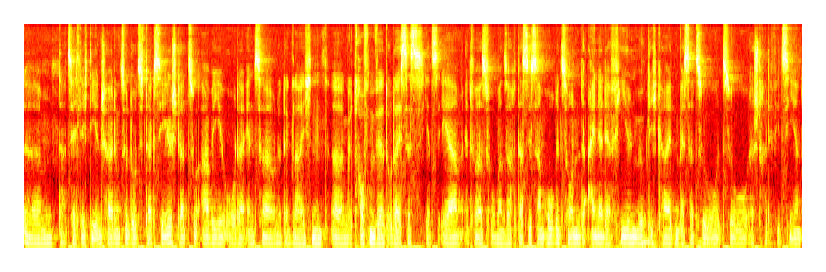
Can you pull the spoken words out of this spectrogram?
ähm, tatsächlich die Entscheidung zu Docetaxel statt zu AVI oder ENSA oder dergleichen äh, getroffen wird? Oder ist das jetzt eher etwas, wo man sagt, das ist am Horizont eine der vielen Möglichkeiten, besser zu, zu äh, stratifizieren?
